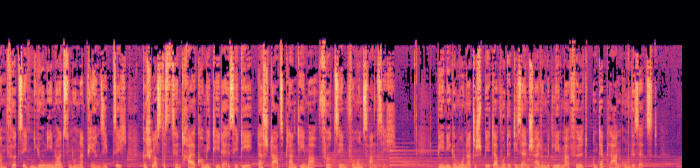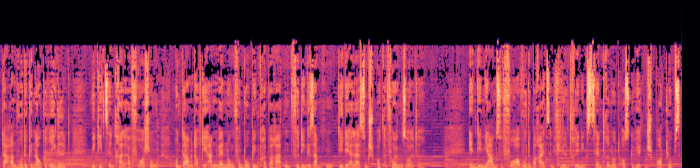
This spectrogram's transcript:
Am 14. Juni 1974 beschloss das Zentralkomitee der SED das Staatsplanthema 1425. Wenige Monate später wurde diese Entscheidung mit Leben erfüllt und der Plan umgesetzt. Daran wurde genau geregelt, wie die zentrale Erforschung und damit auch die Anwendung von Dopingpräparaten für den gesamten DDR-Leistungssport erfolgen sollte. In den Jahren zuvor wurde bereits in vielen Trainingszentren und ausgewählten Sportclubs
